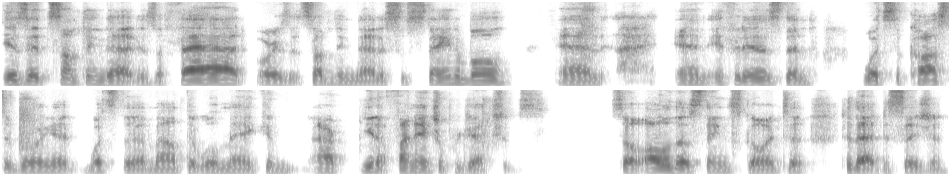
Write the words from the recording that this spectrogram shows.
is it something that is a fad or is it something that is sustainable? And and if it is then what's the cost of doing it? What's the amount that we'll make and our you know financial projections? So all of those things go into to that decision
